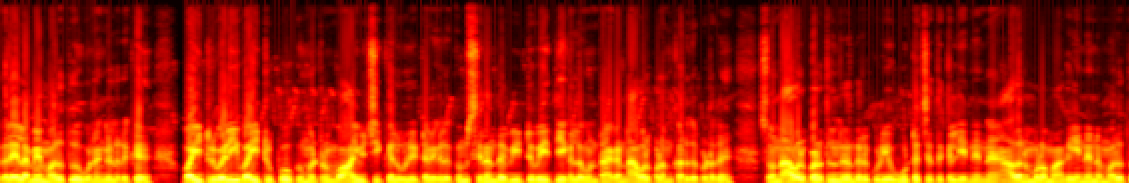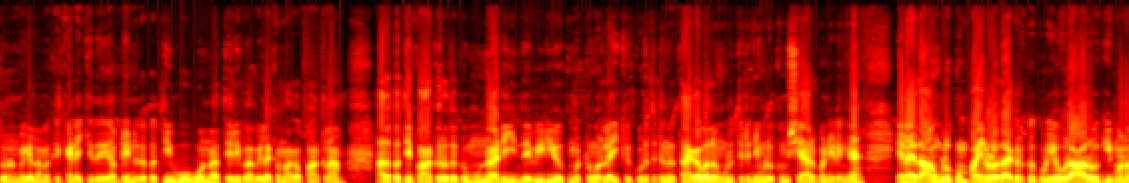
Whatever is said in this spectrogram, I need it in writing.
இதில் எல்லாமே மருத்துவ குணங்கள் இருக்குது வயிற்று வலி வயிற்றுப்போக்கு மற்றும் வாயு சிக்கல் உள்ளிட்டவைகளுக்கும் சிறந்த வீட்டு வைத்தியங்களில் ஒன்றாக நாவல் பழம் கருதப்படுது. ஸோ நாவல் பழத்தில் நிறைந்திருக்கக்கூடிய ஊட்டச்சத்துக்கள் என்னென்ன? அதன் மூலமாக என்னென்ன மருத்துவ நன்மைகள் நமக்கு கிடைக்குது அப்படின்றத பற்றி ஒவ்வொன்றா தெளிவாக விளக்கமாக பார்க்கலாம். அதை பற்றி பார்க்குறதுக்கு முன்னாடி இந்த வீடியோக்கு மட்டும் ஒரு லைக் கொடுத்துட்டு இந்த தகவலை உங்களுக்கு தெரிஞ்சவங்களுக்கும் ஷேர் பண்ணிவிடுங்க ஏன்னா இது அவங்களுக்கும் பயனுள்ளதாக இருக்கக்கூடிய ஒரு ஆரோக்கியமான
